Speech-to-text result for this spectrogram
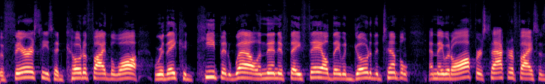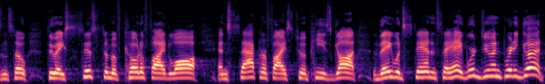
The Pharisees had codified the law where they could keep it well, and then if they failed, they would go to the temple and they would offer sacrifices. And so, through a system of codified law and sacrifice to appease God, they would stand and say, Hey, we're doing pretty good.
